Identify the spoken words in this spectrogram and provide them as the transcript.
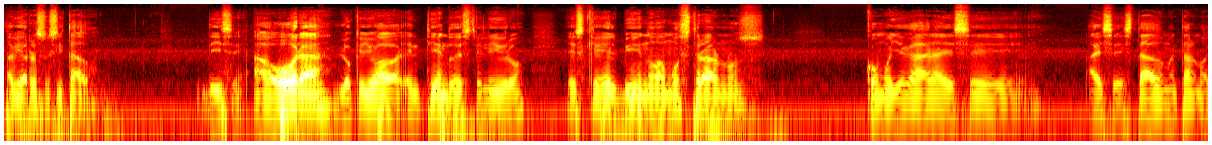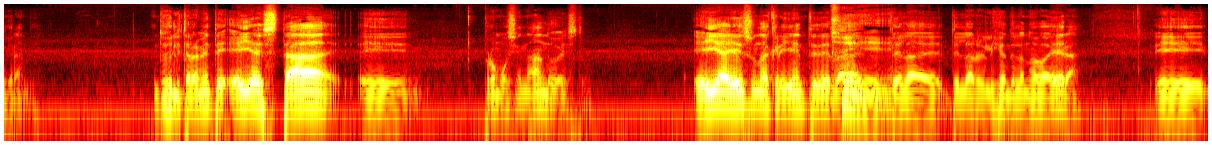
había resucitado. Dice, ahora lo que yo entiendo de este libro es que Él vino a mostrarnos cómo llegar a ese a ese estado mental más grande. Entonces literalmente ella está eh, promocionando esto. Ella es una creyente de la, de, la, de la religión de la nueva era. Eh,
